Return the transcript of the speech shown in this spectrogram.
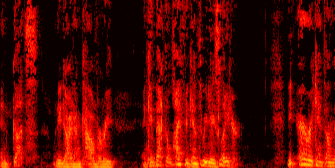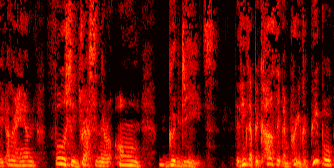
and guts when he died on Calvary and came back to life again three days later. The arrogant, on the other hand, foolishly dress in their own good deeds. They think that because they've been pretty good people,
